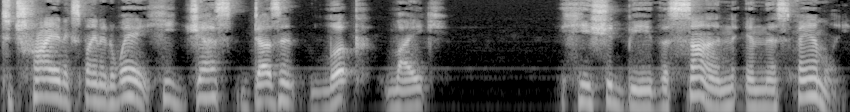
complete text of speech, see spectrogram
to try and explain it away, he just doesn't look like he should be the son in this family.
